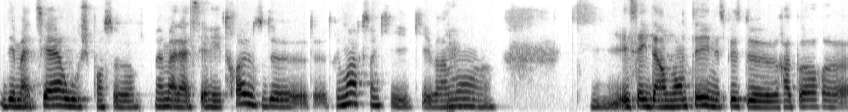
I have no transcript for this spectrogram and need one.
des matières, ou je pense même à la série Trolls de, de DreamWorks, hein, qui, qui est vraiment, euh, qui essaye d'inventer une espèce de rapport euh,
